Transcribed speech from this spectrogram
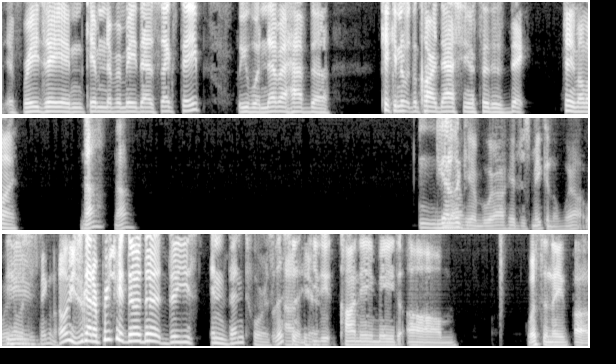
If Ray J and Kim never made that sex tape, we would never have the kicking it with the Kardashians to this day. Change my mind. No, no. You gotta out look. here, we're out here just making them. We're out, we're just- making them. oh, you just gotta appreciate the the the inventors. out Listen, here. he Kanye made um, what's the name? Uh,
